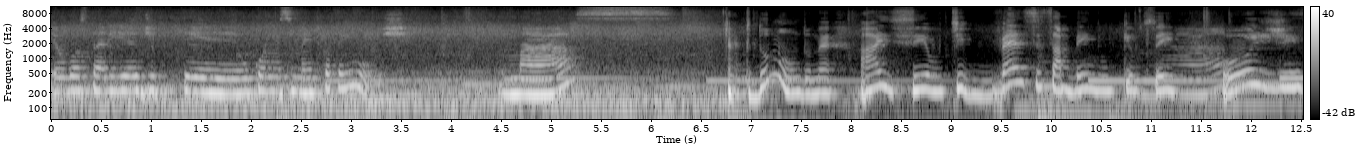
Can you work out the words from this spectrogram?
Eu gostaria de ter o conhecimento que eu tenho hoje. Mas É todo mundo, né? Ai, se eu tivesse sabendo o que eu sei Ah. hoje.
